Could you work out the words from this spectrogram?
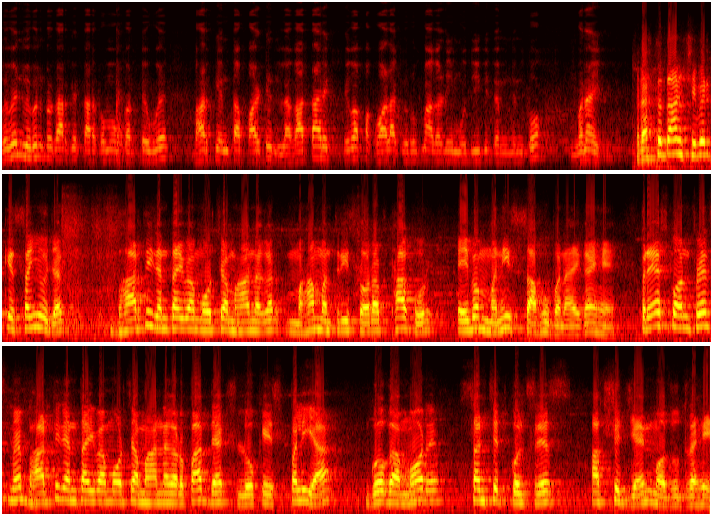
विभिन्न विभिन्न प्रकार के कार्यक्रमों करते हुए भारतीय जनता पार्टी लगातार एक सेवा पखवाड़ा के रूप में आदरणीय मोदी के जन्मदिन को मनाएगी। रक्तदान शिविर के संयोजक भारतीय जनता युवा मोर्चा महानगर महामंत्री सौरभ ठाकुर एवं मनीष साहू बनाए गए हैं। प्रेस कॉन्फ्रेंस में भारतीय जनता युवा मोर्चा महानगर उपाध्यक्ष लोकेश पलिया गोगा मौर्य संचित कुलश्रेष्ठ अक्षित जैन मौजूद रहे।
